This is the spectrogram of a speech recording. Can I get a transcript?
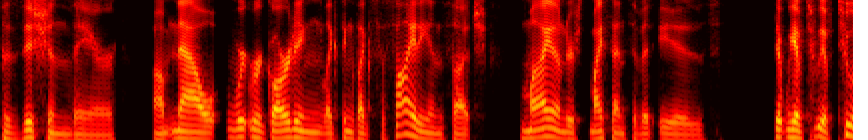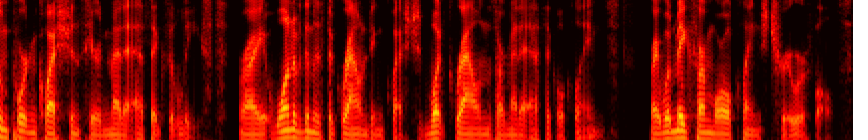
position there. Um, now, re- regarding like things like society and such, my under my sense of it is that we have two we have two important questions here in meta ethics at least right? One of them is the grounding question what grounds our meta ethical claims right? What makes our moral claims true or false?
